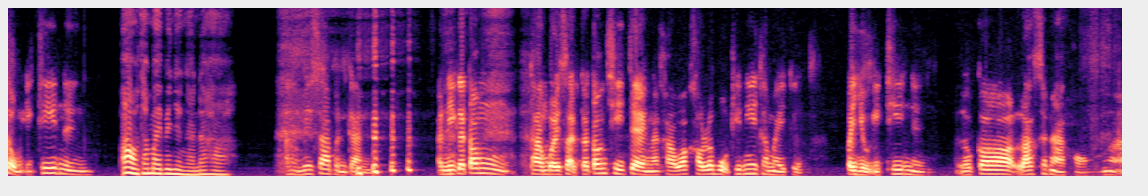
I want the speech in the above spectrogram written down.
ส่งอีกที่หนึ่งอ้าวทำไมเป็นอย่างนั้นนะคะอ่าไม่ทราบเหมือนกัน อันนี้ก็ต้องทางบริษัทก็ต้องชี้แจงนะคะ ว่าเขาระบุที่นี่ทำไมถึงไปอยู่อีกที่หนึ่งแล้วก็ลักษณะของอ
